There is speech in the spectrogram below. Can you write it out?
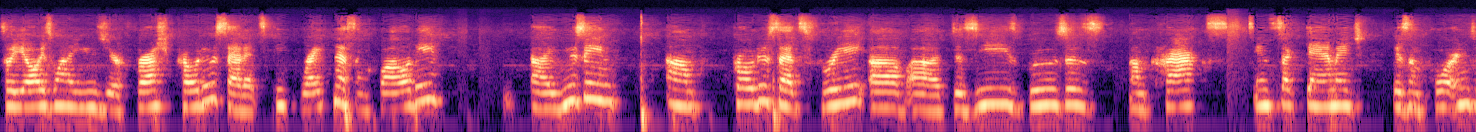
So you always want to use your fresh produce at its peak ripeness and quality. Uh, using um, produce that's free of uh, disease, bruises, um, cracks, insect damage is important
